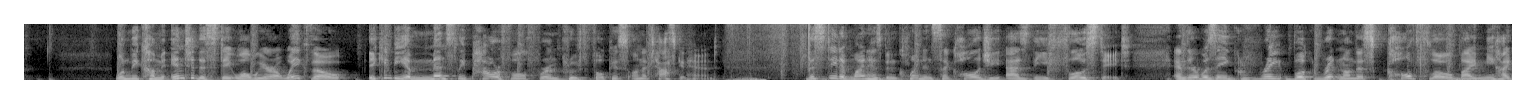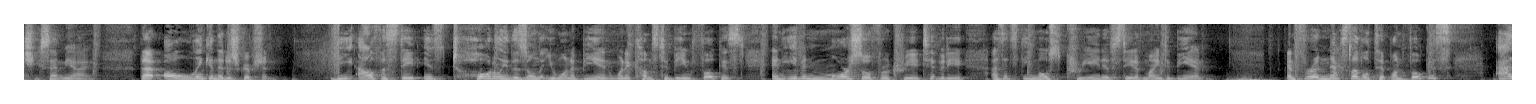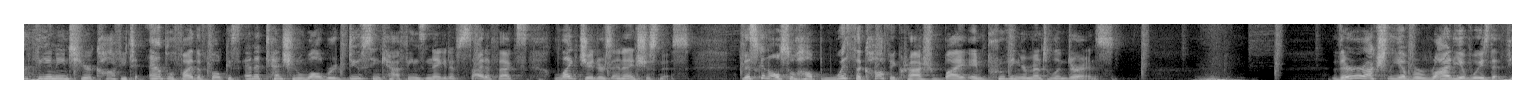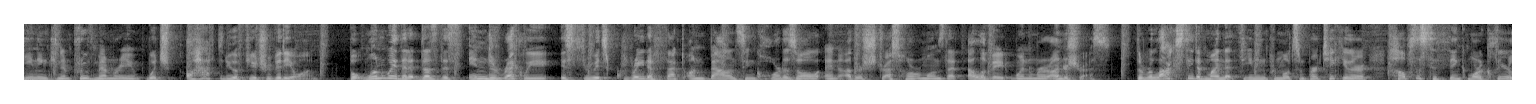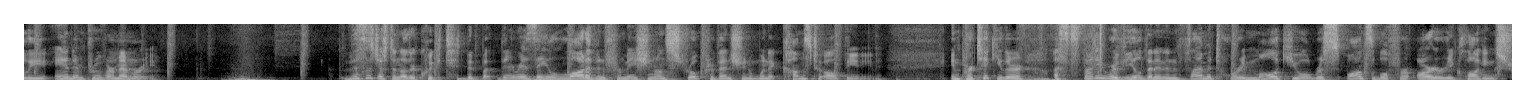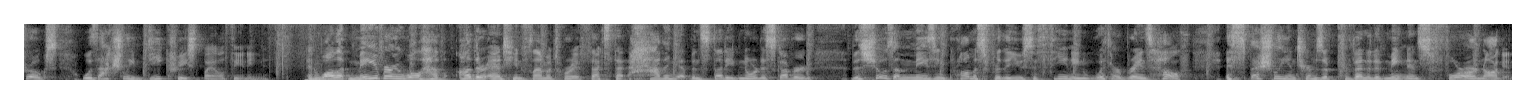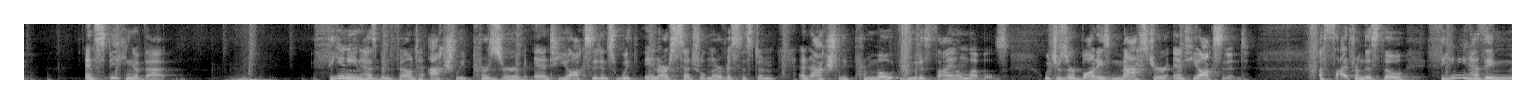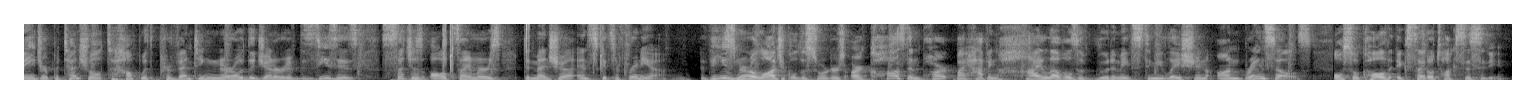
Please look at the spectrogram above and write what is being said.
When we come into this state while we are awake, though, it can be immensely powerful for improved focus on a task at hand. This state of mind has been coined in psychology as the flow state, and there was a great book written on this called Flow by Mihai Csikszentmihalyi that I'll link in the description. The alpha state is totally the zone that you want to be in when it comes to being focused, and even more so for creativity, as it's the most creative state of mind to be in. And for a next level tip on focus, add theanine to your coffee to amplify the focus and attention while reducing caffeine's negative side effects like jitters and anxiousness. This can also help with the coffee crash by improving your mental endurance. There are actually a variety of ways that theanine can improve memory, which I'll have to do a future video on. But one way that it does this indirectly is through its great effect on balancing cortisol and other stress hormones that elevate when we're under stress. The relaxed state of mind that theanine promotes in particular helps us to think more clearly and improve our memory. This is just another quick tidbit, but there is a lot of information on stroke prevention when it comes to L-theanine. In particular, a study revealed that an inflammatory molecule responsible for artery clogging strokes was actually decreased by L-theanine. And while it may very well have other anti-inflammatory effects that haven't yet been studied nor discovered, this shows amazing promise for the use of theanine with our brain's health, especially in terms of preventative maintenance for our noggin. And speaking of that, Theanine has been found to actually preserve antioxidants within our central nervous system and actually promote glutathione levels, which is our body's master antioxidant. Aside from this, though, theanine has a major potential to help with preventing neurodegenerative diseases such as Alzheimer's, dementia, and schizophrenia. These neurological disorders are caused in part by having high levels of glutamate stimulation on brain cells, also called excitotoxicity.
